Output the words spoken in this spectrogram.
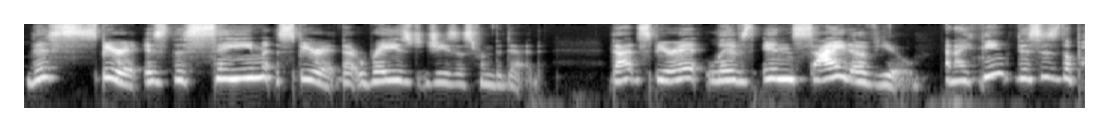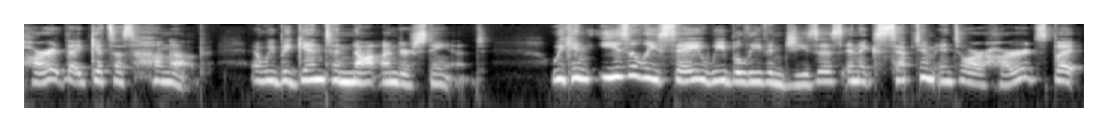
This Spirit is the same Spirit that raised Jesus from the dead. That Spirit lives inside of you. And I think this is the part that gets us hung up and we begin to not understand. We can easily say we believe in Jesus and accept him into our hearts, but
